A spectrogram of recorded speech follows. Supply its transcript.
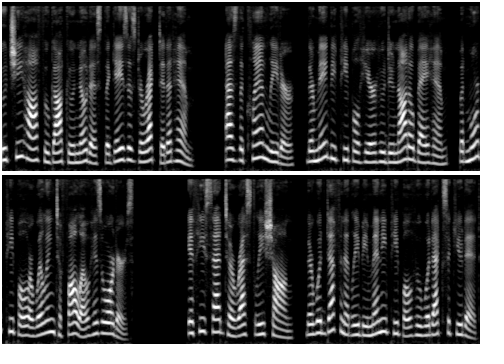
Uchiha Fugaku noticed the gazes directed at him. As the clan leader, there may be people here who do not obey him, but more people are willing to follow his orders. If he said to arrest Li Shang, there would definitely be many people who would execute it.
